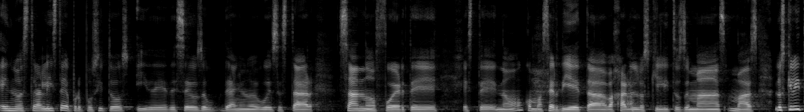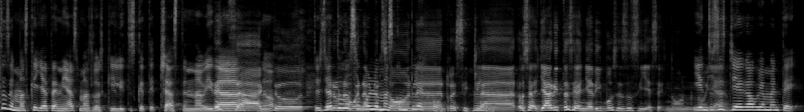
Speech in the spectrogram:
en nuestra lista de propósitos y de deseos de, año nuevo es estar sano, fuerte, este, ¿no? Como hacer dieta, bajar los kilitos de más, más los kilitos de más que ya tenías, más los kilitos que te echaste en Navidad, Exacto. Entonces ya todo se vuelve más complejo. Reciclar. O sea, ya ahorita si añadimos eso sí sé. No, no, Y entonces llega obviamente,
